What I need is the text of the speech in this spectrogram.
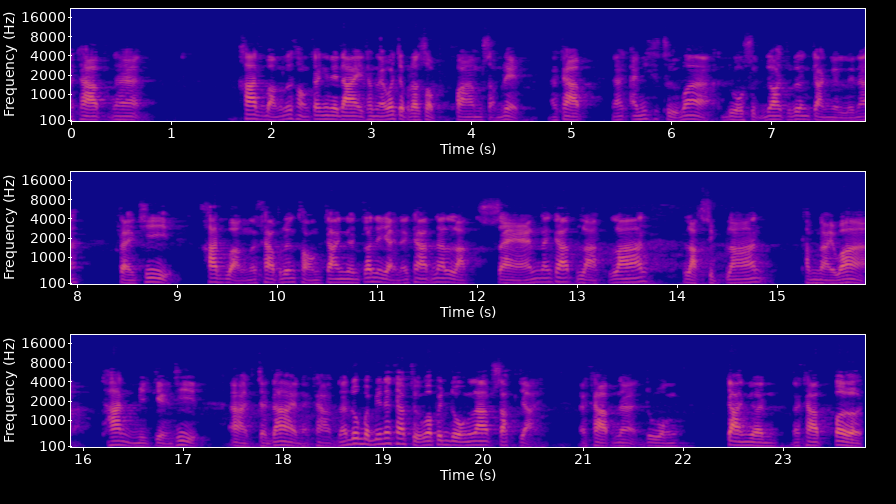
นะครับนะฮะคาดหวังเรื่องของการเงินใดๆทำนายว่าจะประสบความสำเร็จนะครับ นะอันนี้ถือว่าดวงสุดยอดเรื่องการเงินเลยนะใครที่คาดหวังนะครับ เรื่องของการเงินก้อนใหญ่ๆนะครับ นั่นหลักแสนนะครับ หลักล้าน หลักสิบล้านทำนายว่าท่านมีเกณฑ์ที่อาจจะได้นะครับและดวงแบบนี้นะครับถือว่าเป็นดวงลาบทรัพย์ใหญ่นะครับนะดวงการเงินนะครับเปิด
